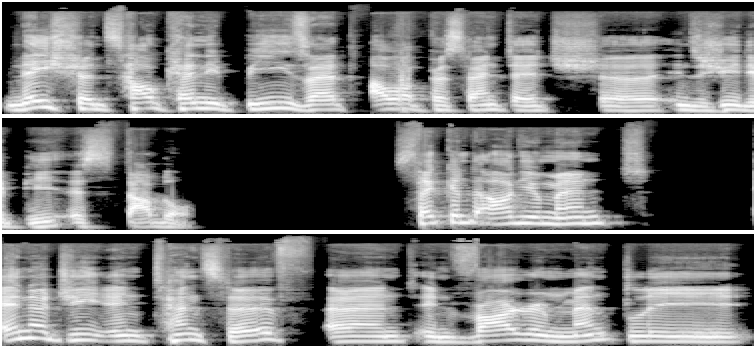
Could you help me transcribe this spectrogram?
nations. How can it be that our percentage uh, in the GDP is double? Second argument, energy intensive and environmentally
